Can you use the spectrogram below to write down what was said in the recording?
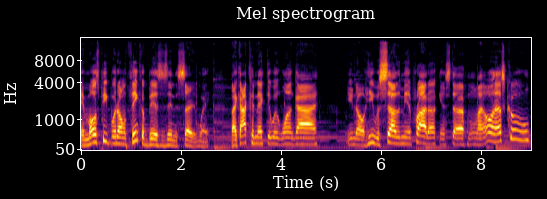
And most people don't think of business in a certain way. Like I connected with one guy, you know, he was selling me a product and stuff. And I'm like, oh, that's cool.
